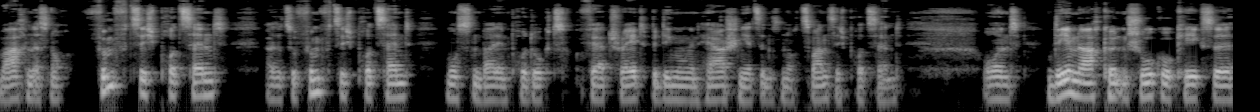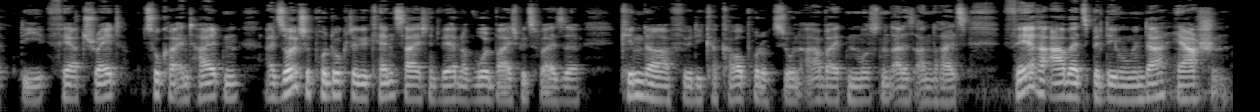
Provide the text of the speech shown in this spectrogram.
waren es noch 50 Prozent, also zu 50 Prozent mussten bei dem Produkt Fairtrade Bedingungen herrschen. Jetzt sind es noch 20 Prozent. Und demnach könnten Schokokekse, die Fairtrade Zucker enthalten, als solche Produkte gekennzeichnet werden, obwohl beispielsweise Kinder für die Kakaoproduktion arbeiten mussten und alles andere als faire Arbeitsbedingungen da herrschen.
